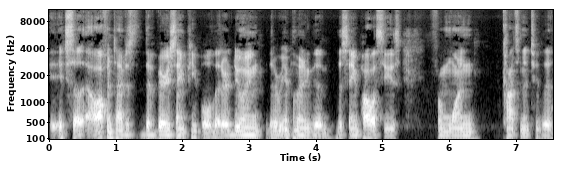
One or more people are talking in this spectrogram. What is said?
it's uh, oftentimes it's the very same people that are doing that are implementing the the same policies from one continent to the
